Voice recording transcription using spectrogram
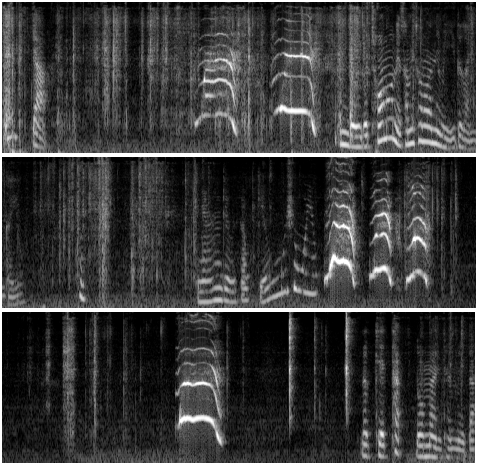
진짜. 근데 이거 천 원에 삼천 원이면 이득 아닌가요? 그냥 한 개를 까볼게요. 무서워요. 이렇게 탁 넣으면 됩니다.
